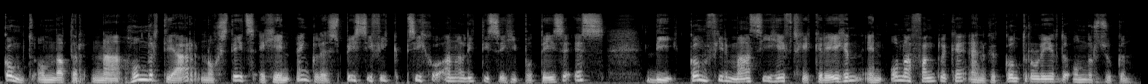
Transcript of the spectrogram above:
komt omdat er na honderd jaar nog steeds geen enkele specifiek psychoanalytische hypothese is die confirmatie heeft gekregen in onafhankelijke en gecontroleerde onderzoeken.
